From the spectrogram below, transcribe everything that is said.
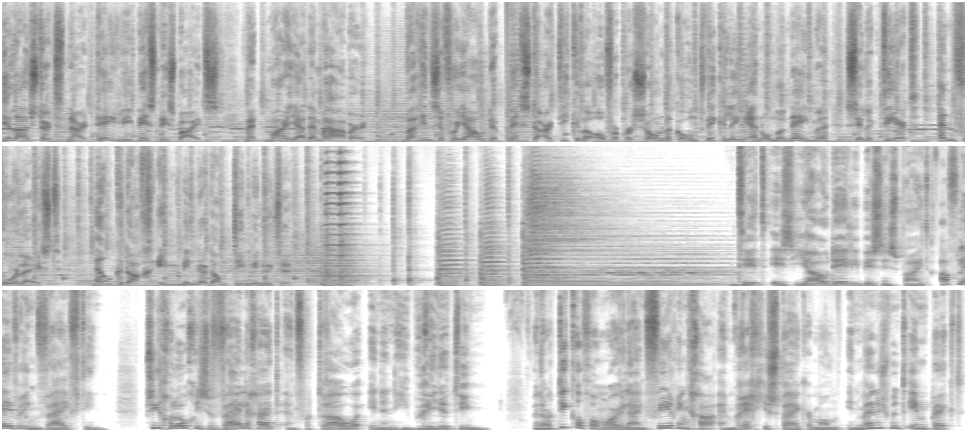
Je luistert naar Daily Business Bites met Marja Den Braber, waarin ze voor jou de beste artikelen over persoonlijke ontwikkeling en ondernemen selecteert en voorleest. Elke dag in minder dan 10 minuten. Dit is jouw Daily Business Bite, aflevering 15. Psychologische veiligheid en vertrouwen in een hybride team. Een artikel van Marjolein Veringa en Brechtje Spijkerman in Management Impact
